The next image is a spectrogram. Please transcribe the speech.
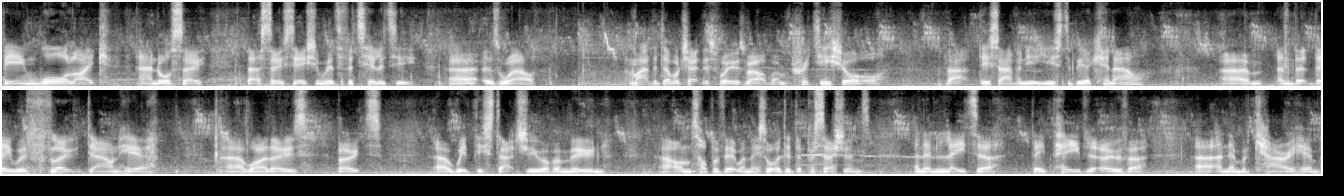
being warlike and also that association with fertility uh, as well. I might have to double check this for you as well, but I'm pretty sure that this avenue used to be a canal um, and that they would float down here, uh, one of those boats uh, with the statue of Amun uh, on top of it when they sort of did the processions. And then later they paved it over uh, and then would carry him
